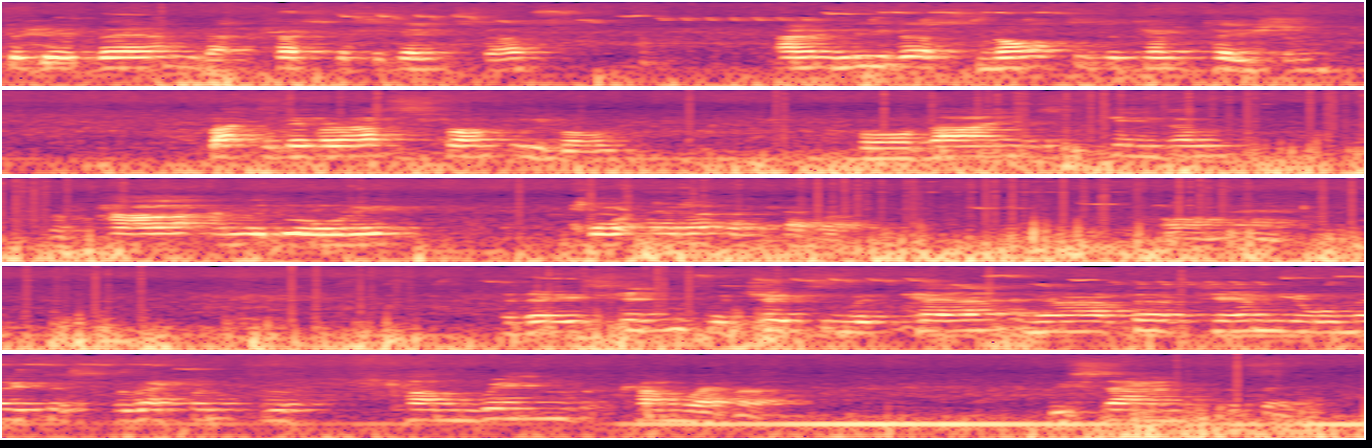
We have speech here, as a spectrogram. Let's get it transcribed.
forgive them that trespass against us. And lead us not into temptation, but deliver us from evil. For thine is the kingdom, the power, and the glory, forever and ever. Amen. Today's hymns were chosen with care, and in our first hymn you will notice the reference of Come Wind, Come Weather. We stand to sing.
